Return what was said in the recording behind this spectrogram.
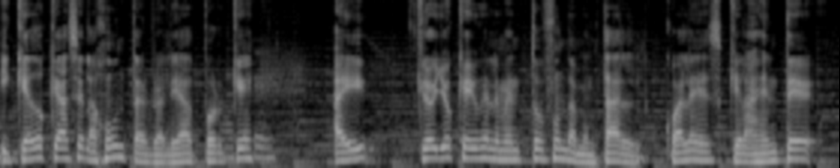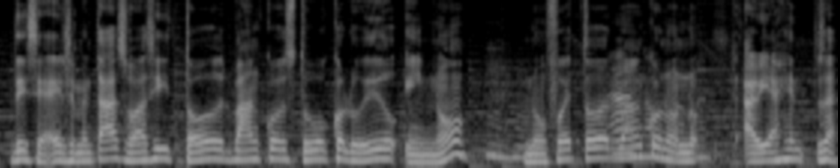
y qué es lo que hace la junta en realidad, porque ahí creo yo que hay un elemento fundamental. ¿Cuál es? Que la gente dice, el cementazo así, todo el banco estuvo coludido y no, no fue todo el ah, banco, no, no, había gente, o sea,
